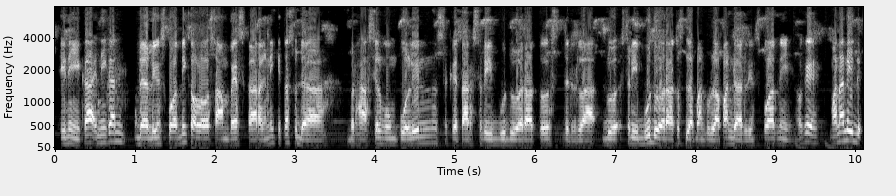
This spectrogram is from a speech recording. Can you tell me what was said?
Ini Kak, ini kan Darling Squad nih kalau sampai sekarang ini kita sudah berhasil ngumpulin sekitar 1200 1288 Darling Squad nih. Oke, mana nih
